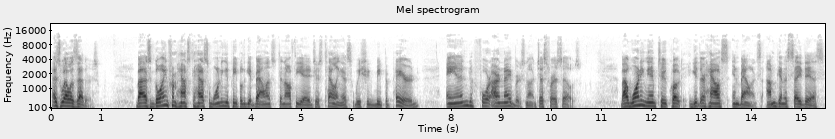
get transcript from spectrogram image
as well as others. By us going from house to house, warning the people to get balanced and off the edge, is telling us we should be prepared and for our neighbors, not just for ourselves by warning them to, quote, get their house in balance. I'm going to say this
